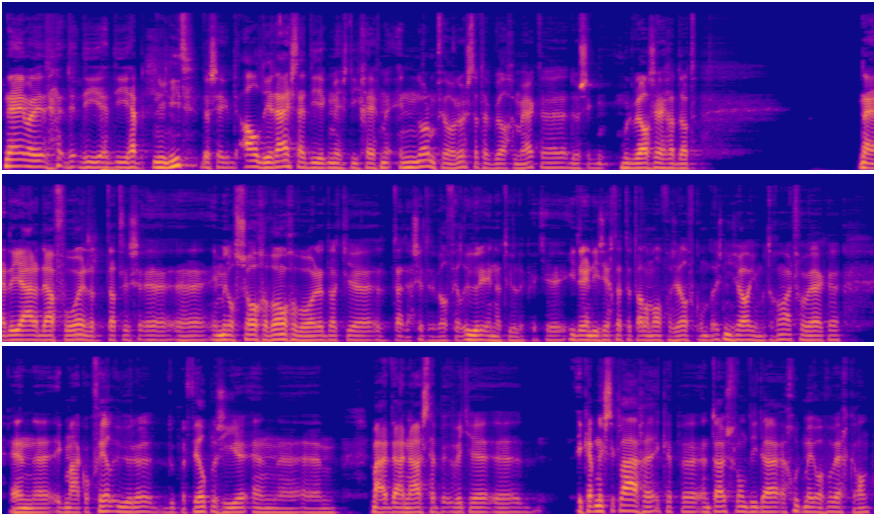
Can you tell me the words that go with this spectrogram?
Nee, maar die, die, die, heb ik nu niet. Dus ik, al die reistijd die ik mis, die geeft me enorm veel rust. Dat heb ik wel gemerkt. Uh, dus ik moet wel zeggen dat nou ja, de jaren daarvoor, dat, dat is uh, inmiddels zo gewoon geworden dat je, daar, daar, zitten wel veel uren in natuurlijk. Weet je. Iedereen die zegt dat het allemaal vanzelf komt, dat is niet zo. Je moet er gewoon hard voor werken. En ik maak ook veel uren, dat doe ik met veel plezier. En, um, maar daarnaast heb ik, weet je, ik heb niks te klagen. Ik heb een thuisfront die daar goed mee overweg kan.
